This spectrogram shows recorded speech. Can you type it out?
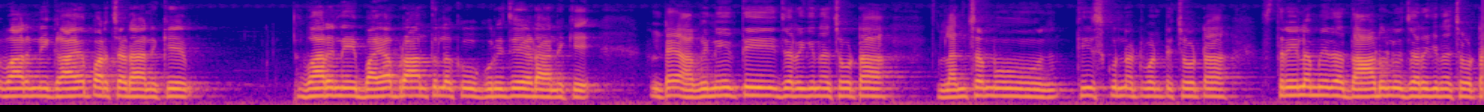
వారిని గాయపరచడానికి వారిని భయభ్రాంతులకు గురి చేయడానికి. అంటే అవినీతి జరిగిన చోట లంచము తీసుకున్నటువంటి చోట స్త్రీల మీద దాడులు జరిగిన చోట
